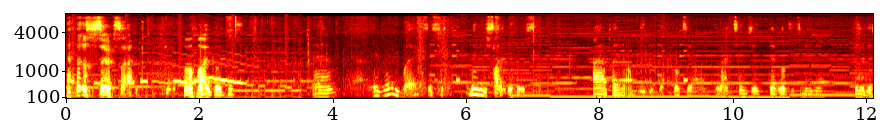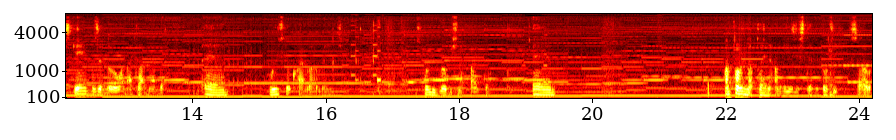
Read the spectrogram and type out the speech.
That's so sad. Oh my goodness. Um, it really works. It's just maybe slightly because I am playing it on medium difficulty. I change the difficulty to medium? Was it this game? Was it another one? I can't remember. Um, we've got quite a lot of range. It's probably rubbish in a fight though. Um, I'm probably not playing it on the easiest difficulty, so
